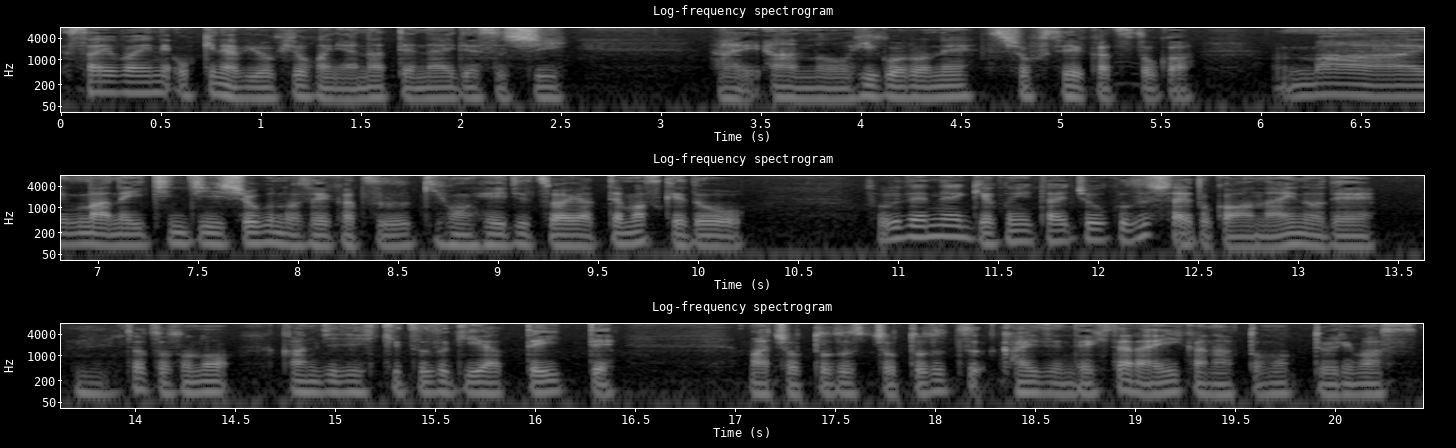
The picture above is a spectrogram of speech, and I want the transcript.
幸いね、大きな病気とかにはなってないですし、はい。あの、日頃ね、食生活とか、まあ、まあね、一日一食の生活、基本平日はやってますけど、それでね、逆に体調を崩したりとかはないので、うん、ちょっとその感じで引き続きやっていって、まあちょっとずつちょっとずつ改善できたらいいかなと思っております。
